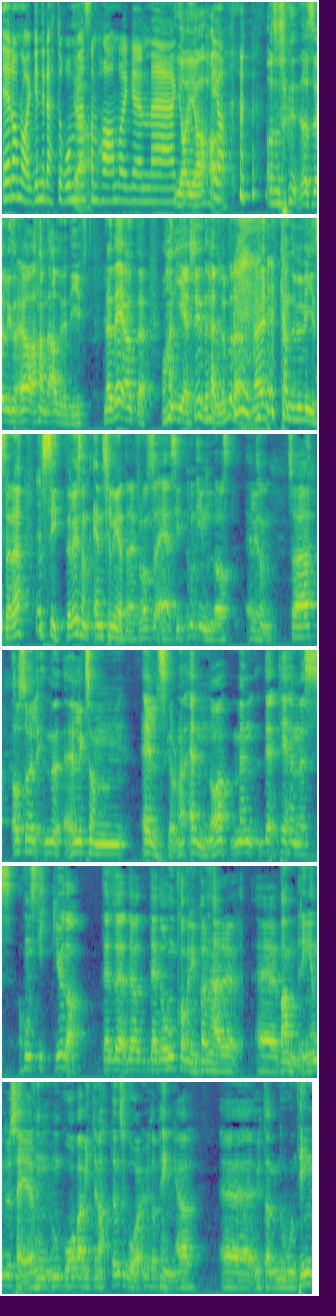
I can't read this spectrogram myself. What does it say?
Er det noen i dette rommet Ja. som har noen eh, Ja, jeg har. Ja. och, så, og så liksom, ja, han er allerede gift. Nei, det er han ikke. Og han gir seg ikke heller på det. Nei, kan du bevise det? Så sitter liksom en kilometer derfra, så er, sitter hun innlåst. Liksom. Så, og så liksom elsker hun han ennå, Men det, til hennes, Hun stikker jo, da. Det, det, det, är då hon kommer inn på den her eh, vandringen du sier. Hun, hun, går bare midt i natten, så går hun uten penger, eh, noen ting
